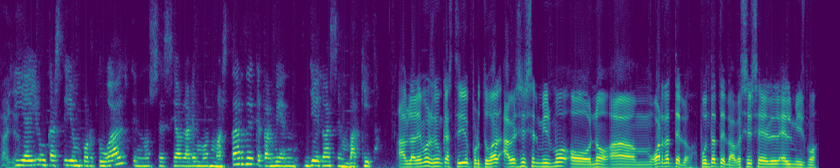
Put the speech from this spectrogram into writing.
Vaya. Y hay un castillo en Portugal, que no sé si hablaremos más tarde, que también llegas en barquita. Hablaremos de un castillo de Portugal, a ver si es el mismo o no. Am, guárdatelo, apúntatelo, a ver si es el, el mismo.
